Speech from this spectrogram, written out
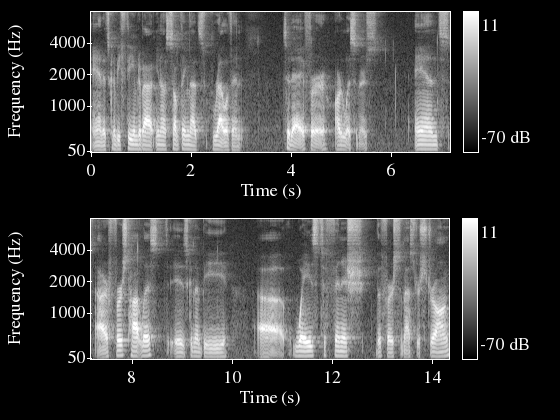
and it's gonna be themed about you know something that's relevant today for our listeners. And our first hot list is gonna be uh, ways to finish the first semester strong.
